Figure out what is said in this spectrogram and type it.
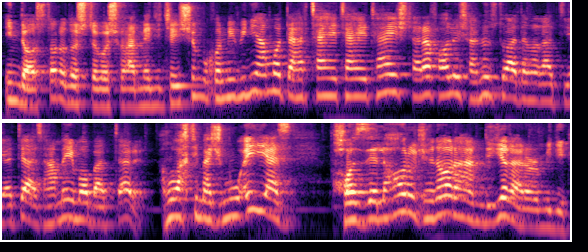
این داستان رو داشته باش و مدیتیشن بکن می‌بینی اما در ته ته تهش طرف حالش هنوز تو عدم قطعیت از همه ما بدتره. اما وقتی مجموعه ای از پازل ها رو کنار هم دیگه قرار میدی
